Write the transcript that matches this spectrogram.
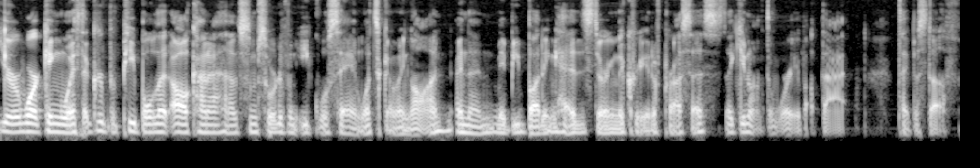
you're working with a group of people that all kind of have some sort of an equal say in what's going on, and then maybe butting heads during the creative process. Like you don't have to worry about that type of stuff.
